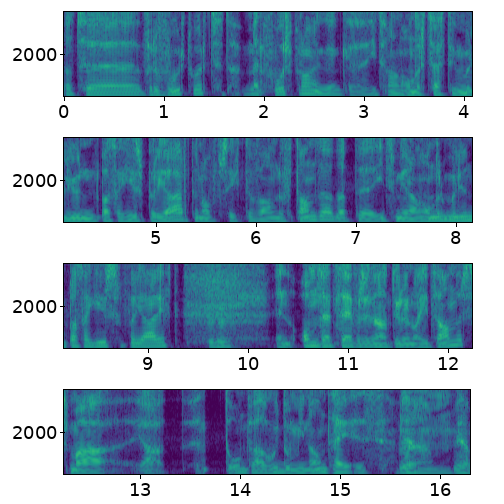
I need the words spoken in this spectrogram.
dat uh, vervoerd wordt. Met voorsprong, ik denk uh, iets van 160 miljoen passagiers per jaar ten opzichte van Lufthansa, dat uh, iets meer dan 100 miljoen passagiers per jaar heeft. Mm -hmm. In omzetcijfers is dat natuurlijk nog iets anders, maar ja, het toont wel hoe dominant hij is. Ja, um, ja.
